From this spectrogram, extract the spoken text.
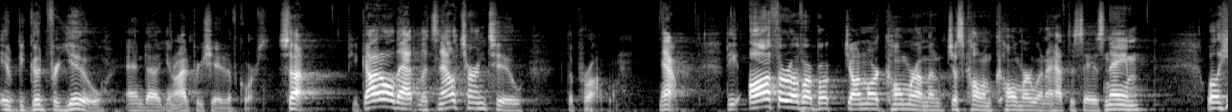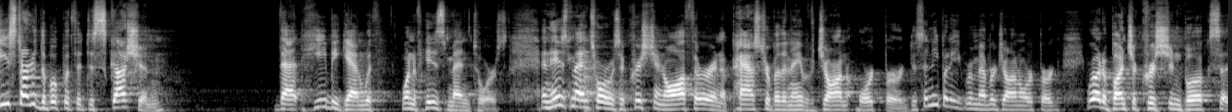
it would be good for you, and uh, you know I'd appreciate it, of course. So if you got all that, let's now turn to the problem. Now, the author of our book, John Mark Comer, I'm going to just call him Comer when I have to say his name. Well, he started the book with a discussion that he began with one of his mentors. And his mentor was a Christian author and a pastor by the name of John Ortberg. Does anybody remember John Ortberg? He wrote a bunch of Christian books. Uh,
